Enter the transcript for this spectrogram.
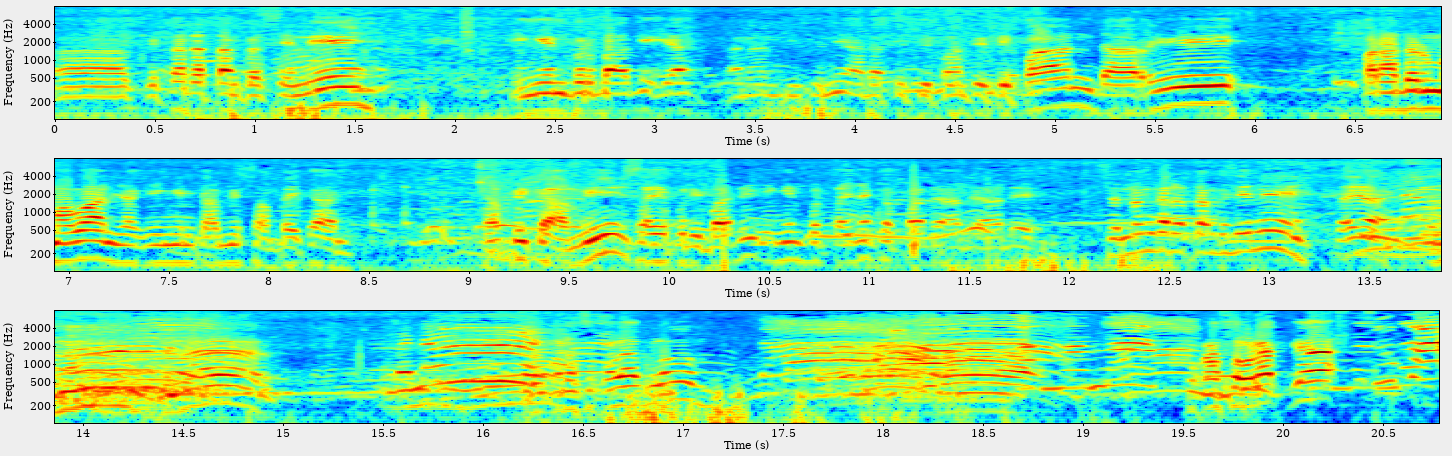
eh, kita datang ke sini ingin berbagi ya karena di sini ada titipan-titipan dari para dermawan yang ingin kami sampaikan. Tapi kami, saya pribadi ingin bertanya kepada adik-adik. Senang gak datang ke sini? Saya? Senang. Benar. Benar. Pada sekolah belum? Nah. Suka sholat gak? Suka.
